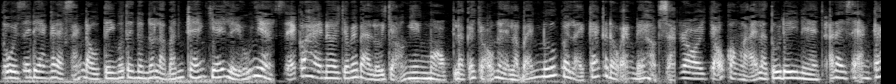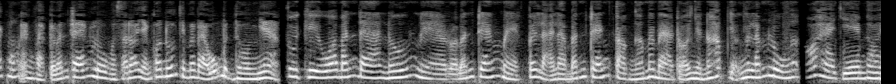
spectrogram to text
Tôi sẽ đi ăn cái đặc sản đầu tiên của Tây Ninh đó là bánh tráng chế liễu nha. Sẽ có hai nơi cho mấy bà lựa chọn ngang một là cái chỗ này là bán nước với lại các cái đồ ăn để hộp sạch rồi chỗ còn lại là tôi đi nè. Ở đây sẽ ăn các món ăn vặt về bánh tráng luôn và sau đó vẫn có nước cho mấy bà uống bình thường nha. Tôi kêu á bánh đa nướng nè rồi bánh tráng mẹt với lại là bánh tráng tầng á mấy bà trời nhìn nó hấp dẫn lắm luôn á. Có hai chị em thôi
